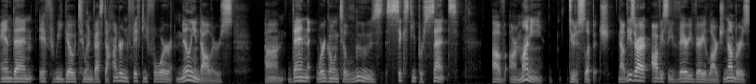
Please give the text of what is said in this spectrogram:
And then if we go to invest $154 million, um, then we're going to lose 60% of our money due to slippage. Now, these are obviously very, very large numbers.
